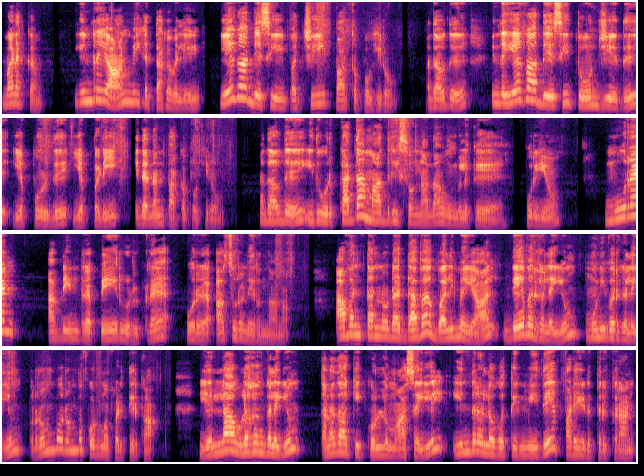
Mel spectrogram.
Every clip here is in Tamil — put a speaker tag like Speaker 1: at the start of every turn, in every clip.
Speaker 1: வணக்கம். இன்றைய ஆன்மீக தகவலில் ஏகாதேசியை பற்றி பார்க்க போகிறோம். அதாவது இந்த ஏகாதேசி தோன்றியது எப்பொழுது எப்படி இதை தான் பார்க்க போகிறோம். அதாவது இது ஒரு கதை மாதிரி சொன்னாதான் உங்களுக்கு புரியும். முரண் அப்படின்ற பேர் இருக்கிற ஒரு அசுரன் இருந்தானாம். அவன் தன்னோட தவ வலிமையால் தேவர்களையும் முனிவர்களையும் ரொம்ப ரொம்ப கொடுமைப்படுத்தியிருக்கான். எல்லா உலகங்களையும் தனதாக்கிக் கொள்ளும் ஆசையில் இந்திரலோகத்தின் மீதே படையெடுத்திருக்கிறான்.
